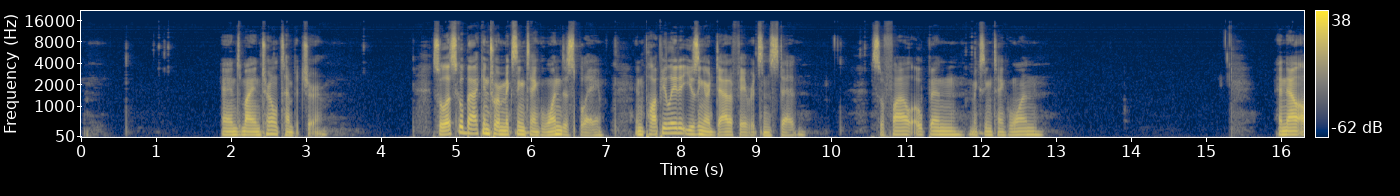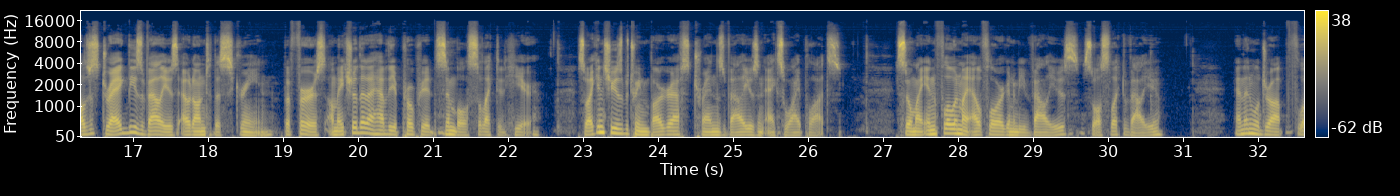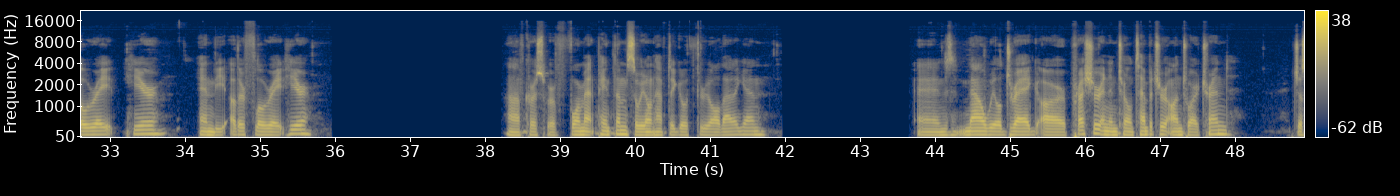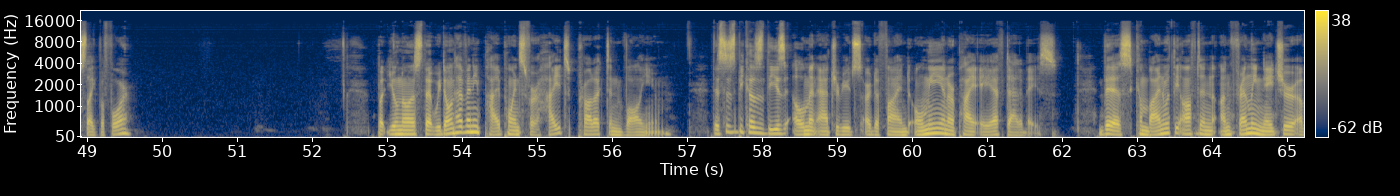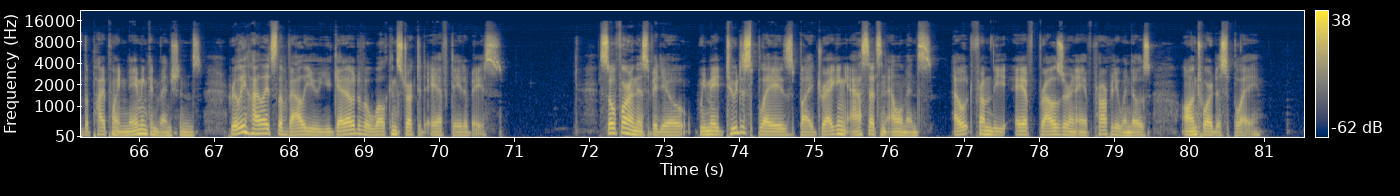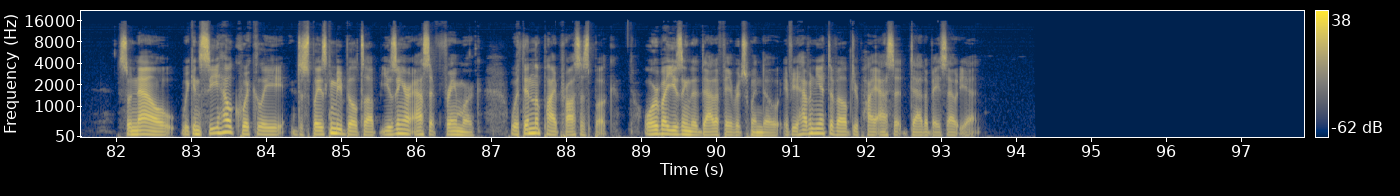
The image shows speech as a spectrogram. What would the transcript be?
and my internal temperature. So let's go back into our mixing tank 1 display and populate it using our data favorites instead. So file open mixing tank 1. And now I'll just drag these values out onto the screen, but first I'll make sure that I have the appropriate symbol selected here. So I can choose between bar graphs, trends, values, and XY plots. So my inflow and my outflow are going to be values, so I'll select value. And then we'll drop flow rate here, and the other flow rate here. Uh, of course, we'll format paint them so we don't have to go through all that again. And now we'll drag our pressure and internal temperature onto our trend, just like before. but you'll notice that we don't have any PI points for height, product, and volume. This is because these element attributes are defined only in our PI AF database. This, combined with the often unfriendly nature of the PI Point naming conventions, really highlights the value you get out of a well-constructed AF database. So far in this video, we made two displays by dragging assets and elements out from the AF browser and AF property windows onto our display. So now we can see how quickly displays can be built up using our asset framework within the PI ProcessBook, or by using the data favorites window if you haven't yet developed your PI asset database out yet.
